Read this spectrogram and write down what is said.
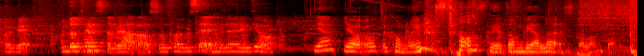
okej. Okay. Men då testar vi här då, så får vi se hur det går. Ja, jag återkommer i nästa avsnitt om vi har löst eller inte.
